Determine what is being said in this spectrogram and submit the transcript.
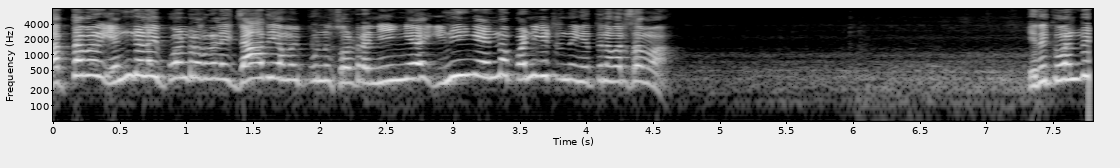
மற்றவர் எங்களை போன்றவர்களை ஜாதி அமைப்புன்னு சொல்ற நீங்க நீங்க என்ன பண்ணிக்கிட்டு இருந்தீங்க இத்தனை வருஷமா? இதுக்கு வந்து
